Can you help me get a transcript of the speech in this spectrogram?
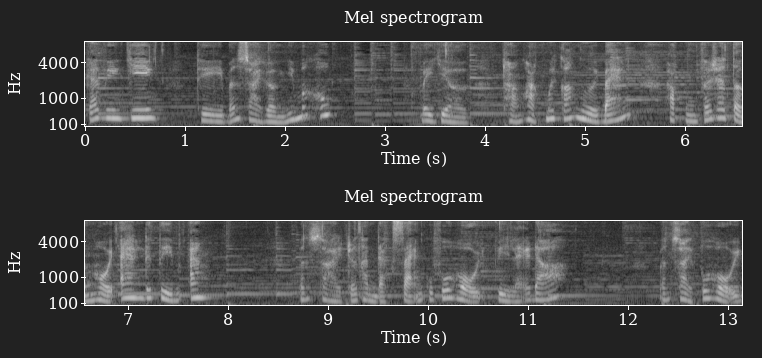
cá viên chiên thì bánh xoài gần như mất hút. Bây giờ, thoảng hoặc mới có người bán hoặc phải ra tận Hội An để tìm ăn. Bánh xoài trở thành đặc sản của phố hội vì lẽ đó. Bánh xoài phố hội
